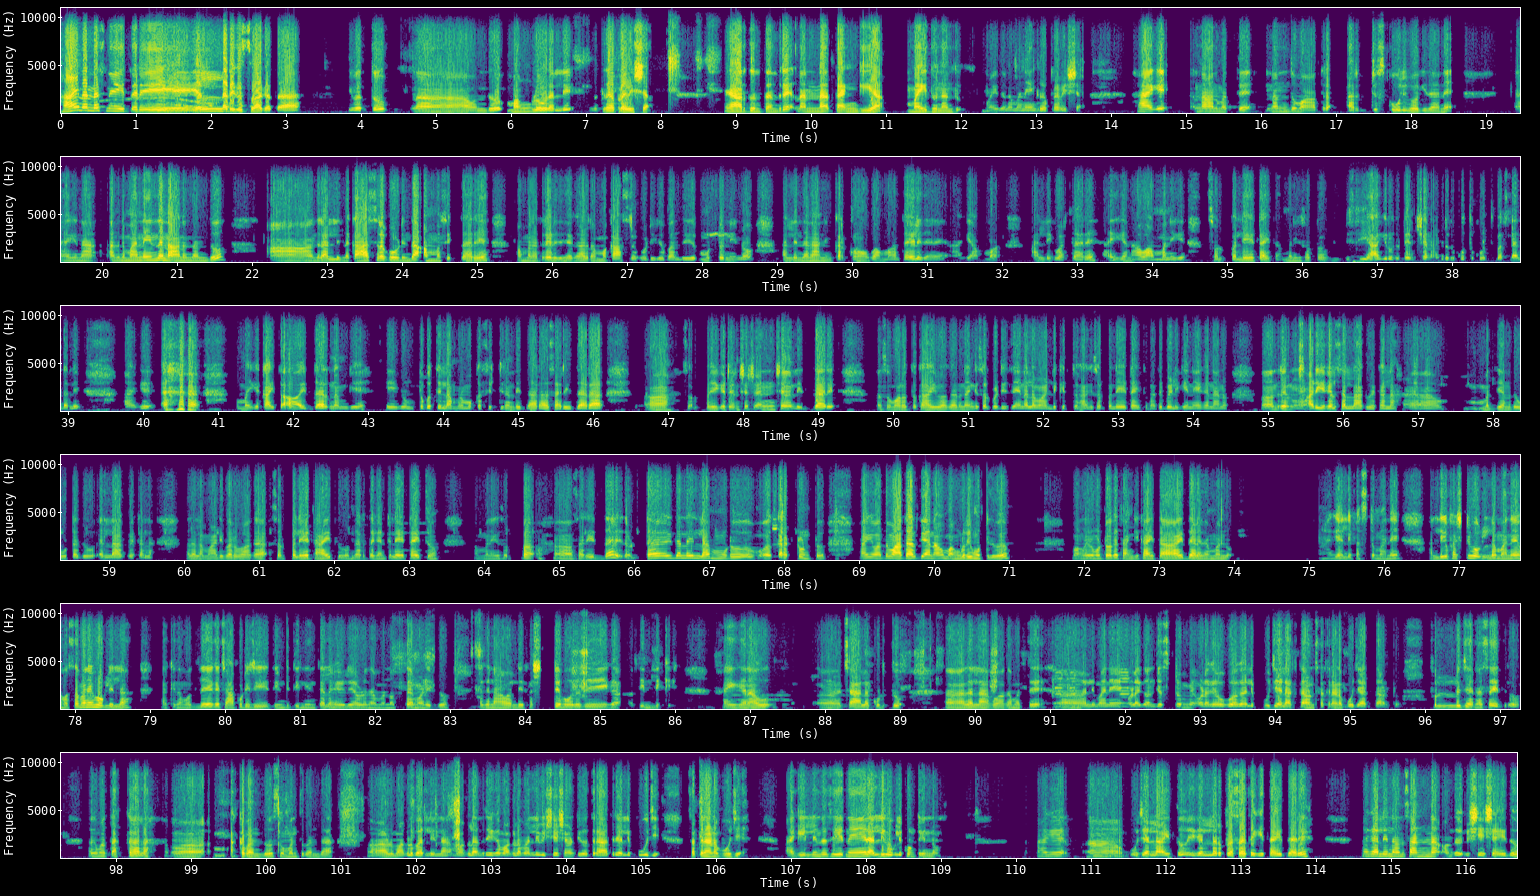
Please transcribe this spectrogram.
Hi ನನ್ನ ಸ್ನೇಹಿತರೆ, ಎಲ್ಲರಿಗೂ ಸ್ವಾಗತ. ಇವತ್ತು ಒಂದು ಮಂಗಳೂರಲ್ಲಿ ಗೃಹ ಪ್ರವೇಶ. ಯಾರ್ದು ಅಂತಂದ್ರೆ ನನ್ನ ತಂಗಿಯ ಮೈದುನಂದು ಮೈದುನ ಮನೆಯ ಗೃಹ ಪ್ರವೇಶ. ಹಾಗೆ ನಾನು ಮತ್ತೆ ನಂದು ಮಾತ್ರ ಅರ್ಜು ಸ್ಕೂಲಿಗೆ ಹೋಗಿದ್ದಾನೆ. ಹಾಗೆ ನಾ, ಅಂದ್ರೆ ಮನೆಯಿಂದ ನಾನು ನಂದು ಅಂದ್ರೆ ಅಲ್ಲಿಂದ ಕಾಸರಗೋಡಿಂದ ಅಮ್ಮ ಸಿಗ್ತಾರೆ. ಅಮ್ಮನ ಹತ್ರ ಹೇಳಿದೆ, ಹೇಗಾದ್ರೆ ಅಮ್ಮ ಕಾಸರಗೋಡಿಗೆ ಬಂದು ಮುಟ್ಟು ನೀನು. ಅಲ್ಲಿಂದ ನಾನು ನಿನ್ ಕರ್ಕೊಂಡು ಹೋಗು ಅಮ್ಮ ಅಂತ ಹೇಳಿದ್ದೇನೆ. ಹಾಗೆ ಅಮ್ಮ ಅಲ್ಲಿಗೆ ಬರ್ತಾರೆ. ಈಗ ನಾವು ಅಮ್ಮನಿಗೆ ಸ್ವಲ್ಪ ಲೇಟ್ ಆಯ್ತು. ಅಮ್ಮನಿಗೆ ಸ್ವಲ್ಪ ಬಿಸಿ ಆಗಿರೋದು ಟೆನ್ಷನ್ ಆಗಿರೋದು. ಕೂತು ಕೂತು ಬಸ್ ಹಾಗೆ ಅಮ್ಮ ಈಗ ಕಾಯ್ತಾ ಇದ್ದಾರೆ ನಮ್ಗೆ. ಹೇಗೆ ಉಂಟು ಗೊತ್ತಿಲ್ಲ. ಅಮ್ಮನ ಮುಖ ಸಿಟ್ಟಿನಲ್ಲಿ ಇದ್ದಾರಾ ಸರಿ ಇದ್ದಾರಾ ಆ, ಸ್ವಲ್ಪ ಹೀಗೆ ಟೆನ್ಷನ್ ಟೆನ್ಷನ್ ಅಲ್ಲಿ ಇದ್ದಾರೆ. ಸುಮಾರು ಹೊತ್ತು ಕಾಯುವಾಗ ನಂಗೆ ಸ್ವಲ್ಪ ಡಿಸೈನ್ ಎಲ್ಲ ಮಾಡ್ಲಿಕ್ಕಿತ್ತು, ಹಾಗೆ ಸ್ವಲ್ಪ ಲೇಟ್ ಆಯ್ತು. ಮತ್ತೆ ಬೆಳಿಗ್ಗೆನೆ ಈಗ ನಾನು ಅಂದ್ರೆ ಅಡಿಗೆ ಕೆಲಸ ಎಲ್ಲ ಆಗ್ಬೇಕಲ್ಲ ಮಧ್ಯಾಹ್ನದ ಊಟದ್ದು ಎಲ್ಲ ಆಗ್ಬೇಕಲ್ಲ, ಅದೆಲ್ಲ ಮಾಡಿ ಬರುವಾಗ ಸ್ವಲ್ಪ ಲೇಟ್ ಆಯ್ತು, ಒಂದು ಅರ್ಧ ಗಂಟೆ ಲೇಟ್ ಆಯ್ತು. ಅಮ್ಮನಿಗೆ ಸ್ವಲ್ಪ ಸರಿ ಇದ್ದಾರೆ, ದೊಡ್ಡ ಇದೆಲ್ಲ ಇಲ್ಲ, ಮೂಡು ಕರೆಕ್ಟ್ ಉಂಟು. ಹಾಗೆ ಮತ್ತೆ ಮಾತಾಡ್ತೀಯಾ? ನಾವು ಮಂಗ್ಳೂರಿಗೆ ಮುಟ್ಟಿದ್ವು. ಮಂಗ್ಳೂರಿಗೆ ಮುಟ್ಟುವಾಗ ತಂಗಿ ಕಾಯ್ತಾ ಇದ್ದಾಳೆ ನಮ್ಮನ್ನು. ಹಾಗೆ ಅಲ್ಲಿ ಫಸ್ಟ್ ಮನೆ, ಅಲ್ಲಿಗೆ ಫಸ್ಟ್ ಹೋಗ್ಲಿಲ್ಲ, ಮನೆ, ಹೊಸ ಮನೆಗೆ ಹೋಗ್ಲಿಲ್ಲ. ಯಾಕೆಂದ್ರೆ ಮೊದ್ಲೇ ಚಾ ಕುಡಿರಿ, ತಿಂಡಿ ತಿನ್ನಿ ಅಂತೆಲ್ಲ ಹೇಳಿ ಅವಳು ನಮ್ಮನ್ನು ಒತ್ತಾಯ ಮಾಡಿದ್ದು. ಅದೇ ನಾವು ಅಲ್ಲಿ ಫಸ್ಟ್ ಹೋದದೇ ಈಗ ತಿನ್ಲಿಕ್ಕೆ. ಈಗ ನಾವು ಆ, ಚಾ ಎಲ್ಲ ಕುಡ್ದು ಅದೆಲ್ಲ ಆಗುವಾಗ ಮತ್ತೆ ಅಲ್ಲಿ ಮನೆ ಒಳಗೆ ಒಂದು ಜಸ್ಟ್ ಒಮ್ಮೆ ಒಳಗೆ ಹೋಗುವಾಗ ಅಲ್ಲಿ ಪೂಜೆ ಎಲ್ಲ ಆಗ್ತಾ ಉಂಟು ಸತ್ಯನಾರಾಯಣ ಪೂಜೆ ಆಗ್ತಾ ಉಂಟು. ಫುಲ್ ಜನ ಸಹ ಇದ್ರು. ಹಾಗೆ ಮತ್ತೆ ಅಕ್ಕ ಎಲ್ಲ ಅಕ್ಕ ಬಂದ್ಲು ಸುಮಂತ್ ಬಂದ. ಅವಳು ಮಗಳು ಬರಲಿಲ್ಲ. ಮಗಳಂದ್ರೆ ಈಗ ಮಗಳ ಮಲ್ಲಿ ವಿಶೇಷ ಉಂಟು. ಇವತ್ತು ರಾತ್ರಿ ಅಲ್ಲಿ ಪೂಜೆ ಸತ್ಯನಾರಾಯಣ ಪೂಜೆ. ಹಾಗೆ ಇಲ್ಲಿಂದ ಸೀ ನೇರ ಅಲ್ಲಿಗೆ ಹೋಗ್ಲಿಕ್ಕೆ ಉಂಟು ಇನ್ನು. ಹಾಗೆ ಆ ಪೂಜೆ ಎಲ್ಲ ಆಯ್ತು. ಈಗ ಎಲ್ಲರೂ ಪ್ರಸಾದ ತೆಗಿತಾ ಇದ್ದಾರೆ. ಹಾಗೆ ಅಲ್ಲಿನ ಒಂದು ಸಣ್ಣ ಒಂದು ವಿಶೇಷ ಇದು.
